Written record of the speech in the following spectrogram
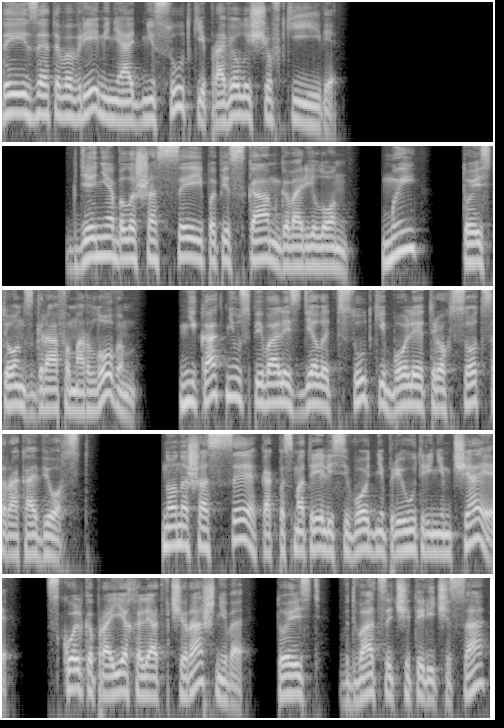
да и из этого времени одни сутки провел еще в Киеве. «Где не было шоссе и по пескам, — говорил он, — мы, то есть он с графом Орловым, никак не успевали сделать в сутки более 340 верст. Но на шоссе, как посмотрели сегодня при утреннем чае, сколько проехали от вчерашнего, то есть в 24 часа,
